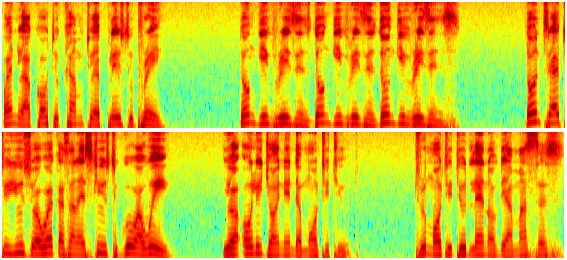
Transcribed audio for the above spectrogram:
When you are called to come to a place to pray, don't give reasons, don't give reasons, don't give reasons. Don't try to use your work as an excuse to go away. You are only joining the multitude. True multitude learn of their masters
